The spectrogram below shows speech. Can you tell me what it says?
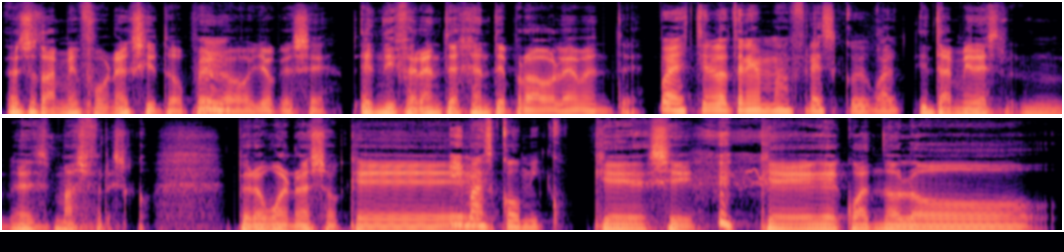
eso también fue un éxito, pero yo qué sé. En diferente gente probablemente. Pues te lo tenés más fresco igual. Y también es, es más fresco. Pero bueno, eso, que... y más cómico. Que sí, que cuando lo...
